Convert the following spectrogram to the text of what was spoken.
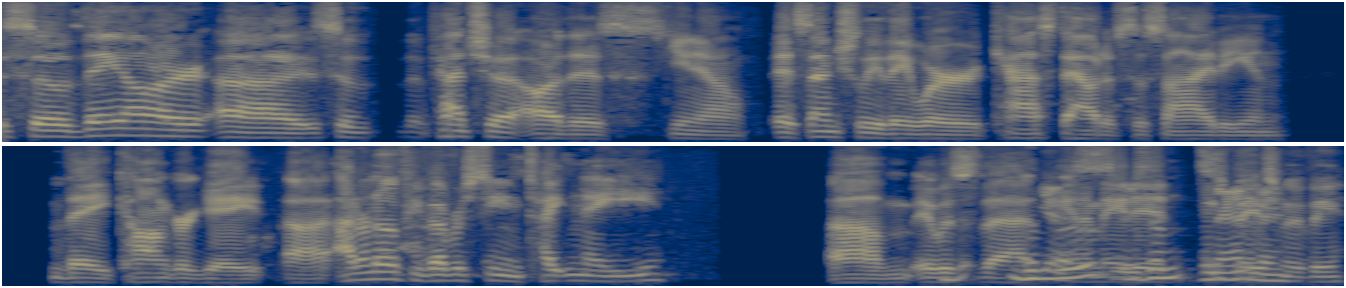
so they are. Uh, so the Pecha are this. You know, essentially they were cast out of society and they congregate. Uh, I don't know if you've ever seen Titan AE. Um, it was The- that the animated was an- space anime. movie.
